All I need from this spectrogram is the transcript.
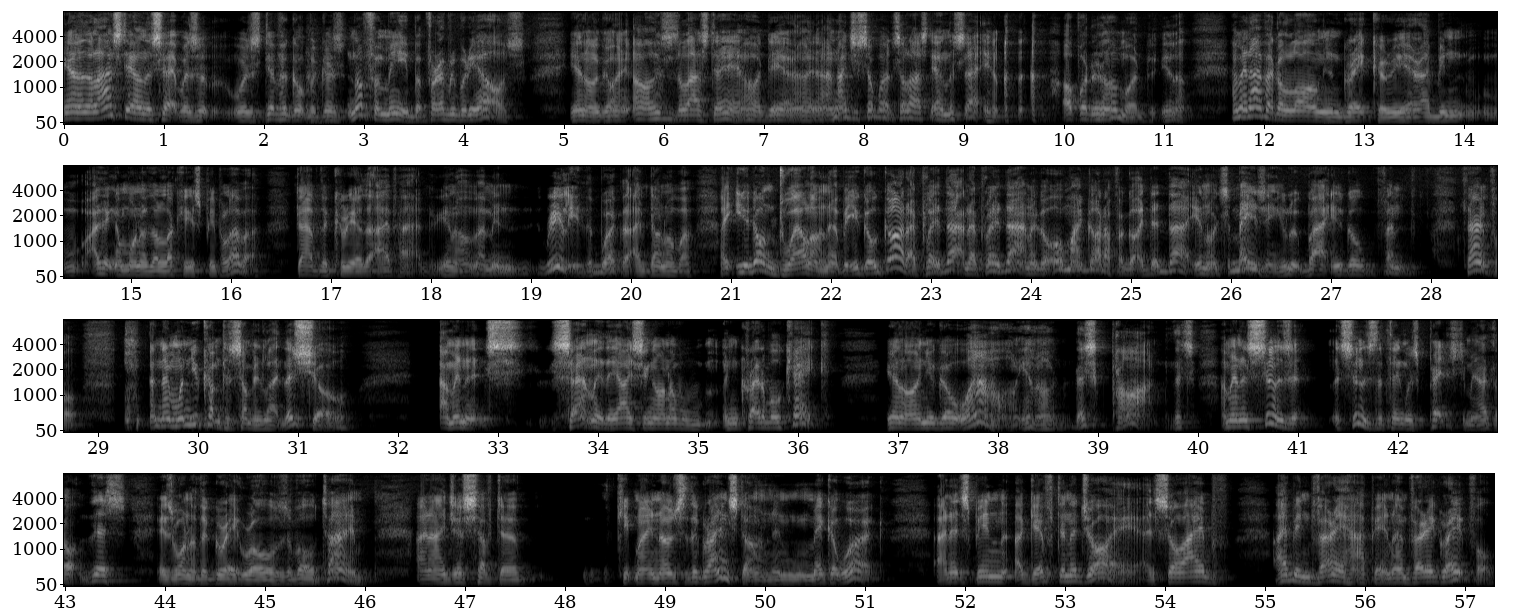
You know, the last day on the set was was difficult because not for me, but for everybody else. You know, going, oh, this is the last day. Oh dear, and I just said, well, it's the last day on the set. You know, upward and onward. You know, I mean, I've had a long and great career. I've been, I think, I'm one of the luckiest people ever to have the career that I've had. You know, I mean, really, the work that I've done over. I, you don't dwell on it, but you go, God, I played that and I played that, and I go, oh my God, I forgot I did that. You know, it's amazing. You look back, you go, thankful. And then when you come to something like this show, I mean, it's certainly the icing on an incredible cake, you know, and you go, wow, you know, this part, this, I mean, as soon as it, as soon as the thing was pitched to me, I thought, this is one of the great roles of all time. And I just have to keep my nose to the grindstone and make it work. And it's been a gift and a joy. And so I've, I've been very happy and I'm very grateful.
